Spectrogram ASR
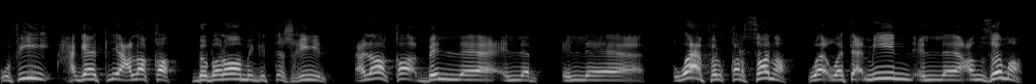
وفي حاجات ليها علاقة ببرامج التشغيل علاقة بال ال ال وقف القرصنة وتأمين الأنظمة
